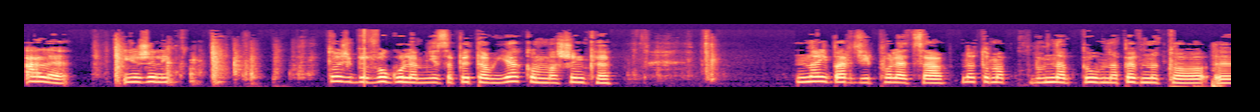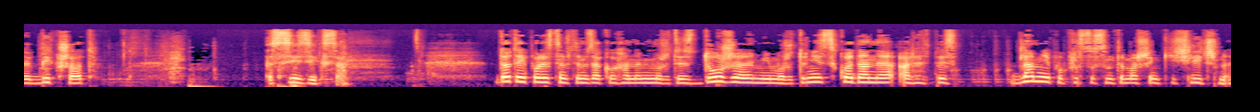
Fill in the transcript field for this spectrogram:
Ale jeżeli ktoś by w ogóle mnie zapytał, jaką maszynkę najbardziej poleca, no to ma, był na pewno to y, Big Shot Syzixa. Do tej pory jestem w tym zakochana, mimo że to jest duże, mimo że to nie jest składane, ale to jest dla mnie po prostu są te maszynki śliczne.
